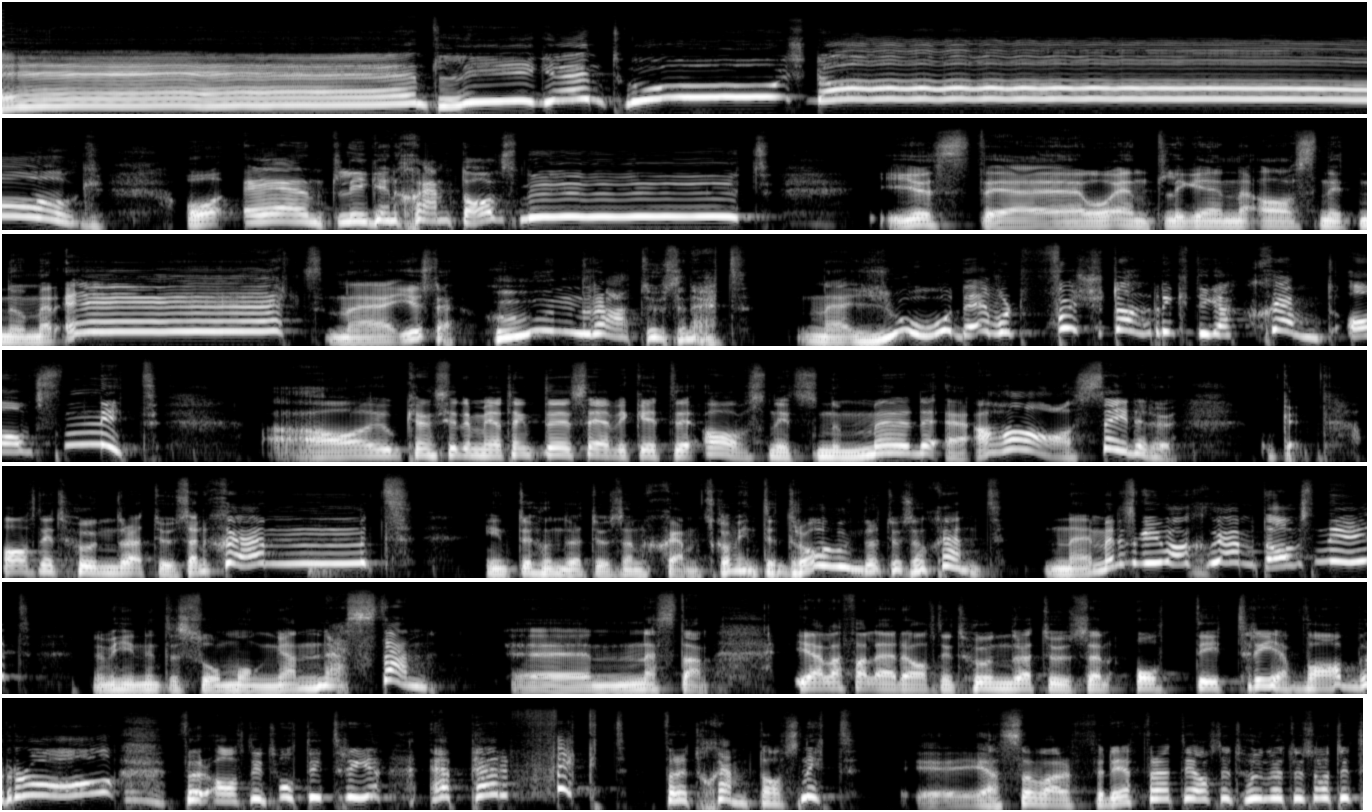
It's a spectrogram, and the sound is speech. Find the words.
Äntligen torsdag! Och äntligen skämtavsnitt! Just det, och äntligen avsnitt nummer ett! Nej, just det, hundratusenett! Nej, jo, det är vårt första riktiga skämtavsnitt! Ja, kanske det, men jag tänkte säga vilket avsnittsnummer det är. Aha, säg det du! Okej, avsnitt 100 000 skämt! Inte hundratusen skämt. Ska vi inte dra hundratusen skämt? Nej, men det ska ju vara skämtavsnitt! Men vi hinner inte så många. Nästan! Eh, nästan. I alla fall är det avsnitt 100 083. Vad bra! För avsnitt 83 är perfekt för ett skämtavsnitt. Eh, alltså varför det? För att det är avsnitt 100 083.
